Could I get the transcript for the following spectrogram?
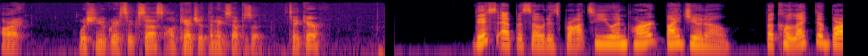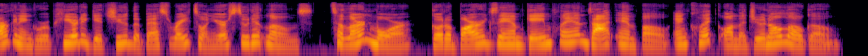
All right. Wishing you great success. I'll catch you at the next episode. Take care. This episode is brought to you in part by juno the collective bargaining group here to get you the best rates on your student loans to learn more, go to barexamgameplan.info and click on the Juno logo.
